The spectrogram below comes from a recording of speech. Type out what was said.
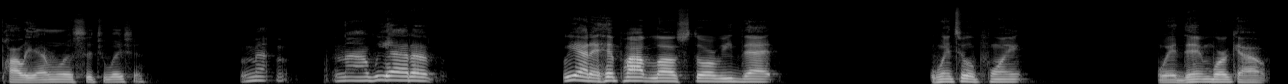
polyamorous situation? Nah, we had a we had a hip hop love story that went to a point where it didn't work out.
